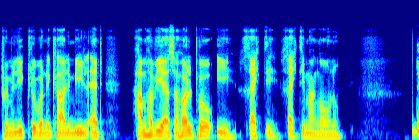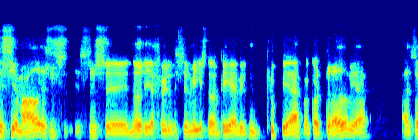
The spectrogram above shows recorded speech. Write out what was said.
Premier League-klubberne, Karl Emil, at ham har vi altså holdt på i rigtig, rigtig mange år nu? Det siger meget. Jeg synes, jeg synes øh, noget af det, jeg føler, det siger mest om, det er, hvilken klub vi er, hvor godt drevet vi er. Altså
